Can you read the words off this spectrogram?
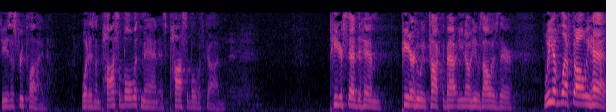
Jesus replied, What is impossible with man is possible with God. Peter said to him, Peter, who we've talked about, and you know he was always there, We have left all we had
